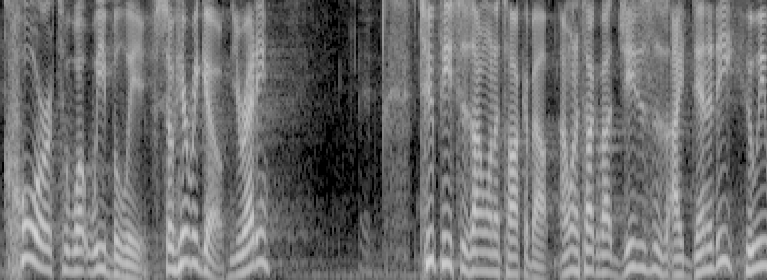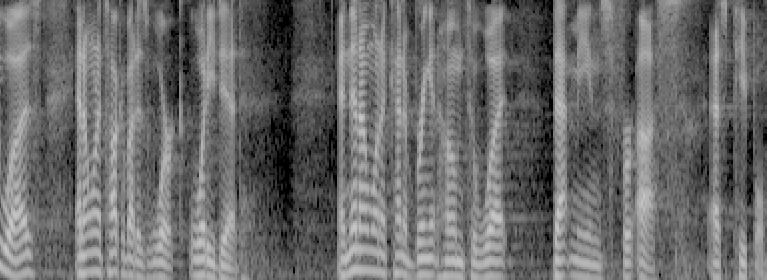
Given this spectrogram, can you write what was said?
core to what we believe. So here we go. You ready? Two pieces I want to talk about. I want to talk about Jesus' identity, who he was, and I want to talk about his work, what he did. And then I want to kind of bring it home to what that means for us as people.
